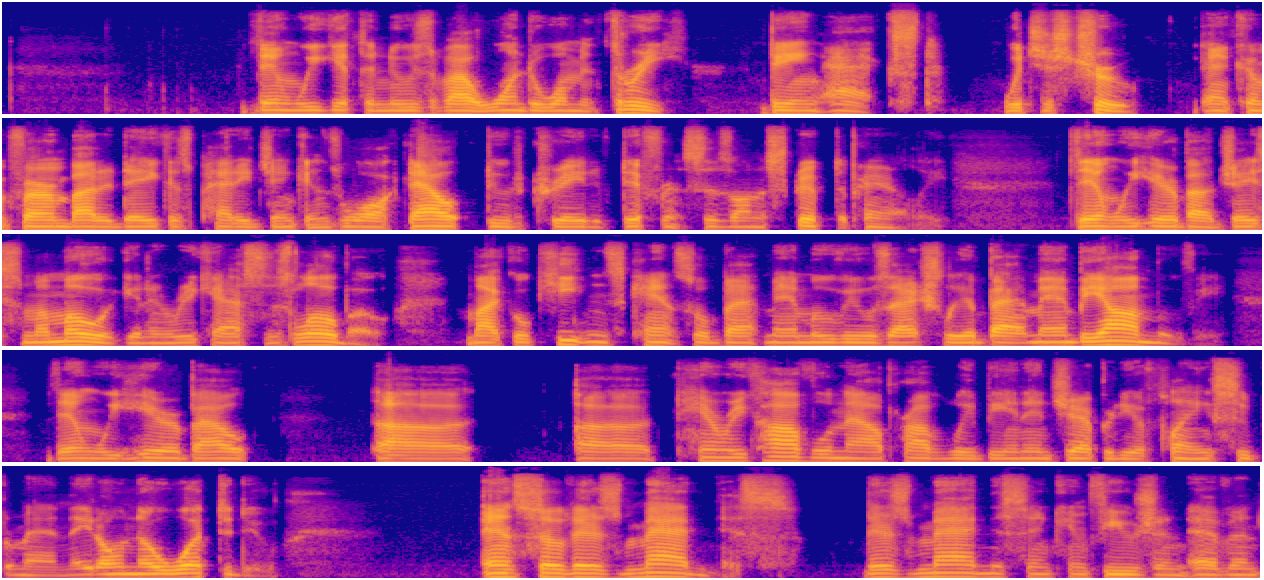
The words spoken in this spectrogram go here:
Then we get the news about Wonder Woman 3 being axed, which is true and confirmed by today because Patty Jenkins walked out due to creative differences on the script, apparently. Then we hear about Jason Momoa getting recast as Lobo. Michael Keaton's canceled Batman movie was actually a Batman Beyond movie. Then we hear about uh, uh, Henry Cavill now probably being in jeopardy of playing Superman. They don't know what to do. And so there's madness. There's madness and confusion, Evan,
